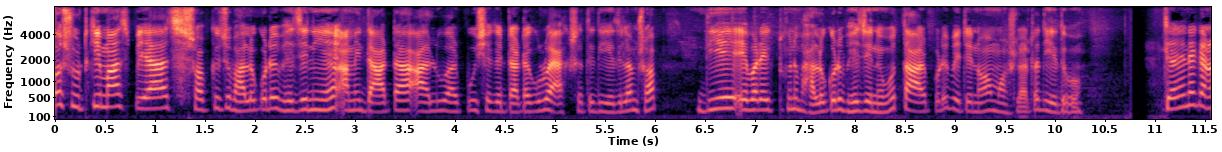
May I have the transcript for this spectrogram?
তো শুটকি মাছ, পেঁয়াজ সব কিছু ভালো করে ভেজে নিয়ে আমি ডাটা, আলু আর পুঁই শাকের ডাটাগুলো একসাথে দিয়ে দিলাম সব। দিয়ে এবারে একটুখানি ভালো করে ভেজে নেব, তারপরে বেটে নেওয়া মশলাটা দিয়ে দেবো। জানি না কেন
